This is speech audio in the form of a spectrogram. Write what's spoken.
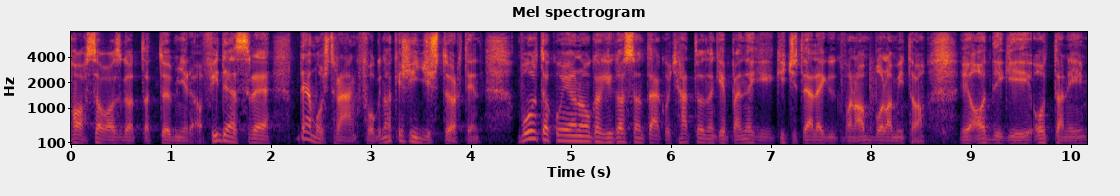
ha szavazgattak többnyire a Fideszre, de most ránk fognak, és így is történt. Voltak olyanok, akik azt mondták, hogy hát tulajdonképpen nekik kicsit elegük van abból, amit a addigi ottani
